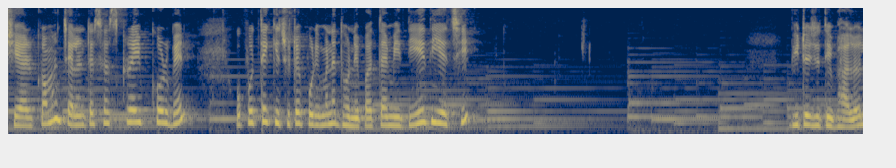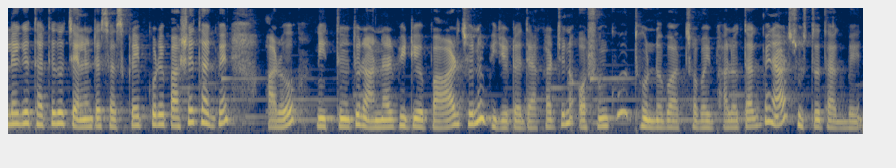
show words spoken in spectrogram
শেয়ার কমেন্ট চ্যানেলটা সাবস্ক্রাইব করবেন। উপর থেকে কিছুটা পরিমাণে ধনেপাতা আমি দিয়ে দিয়েছি। ভিডিও যদি ভালো লেগে থাকে তো চ্যানেলটা সাবস্ক্রাইব করে পাশে থাকবেন। আরও নিত্য নতুন রান্নার ভিডিও পাওয়ার জন্য, ভিডিওটা দেখার জন্য অসংখ্য ধন্যবাদ। সবাই ভালো থাকবেন আর সুস্থ থাকবেন।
